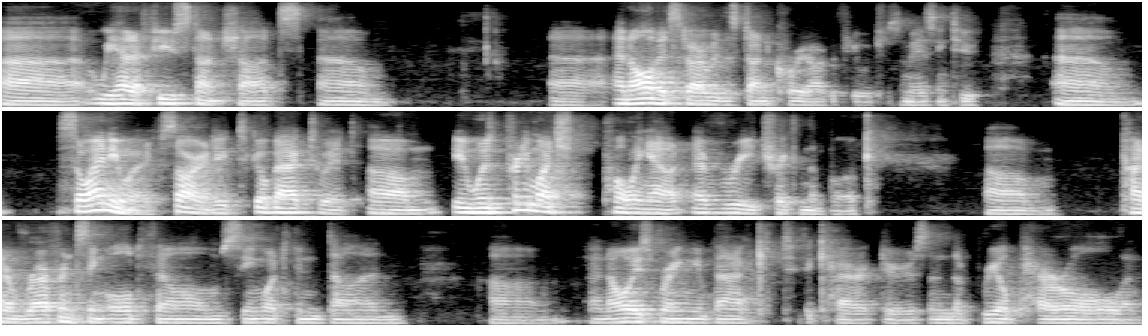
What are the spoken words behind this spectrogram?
uh, we had a few stunt shots, um, uh, and all of it started with the stunt choreography, which was amazing too. Um, so anyway, sorry to, to, go back to it. Um, it was pretty much pulling out every trick in the book, um, kind of referencing old films, seeing what's been done, um, and always bringing it back to the characters and the real peril and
